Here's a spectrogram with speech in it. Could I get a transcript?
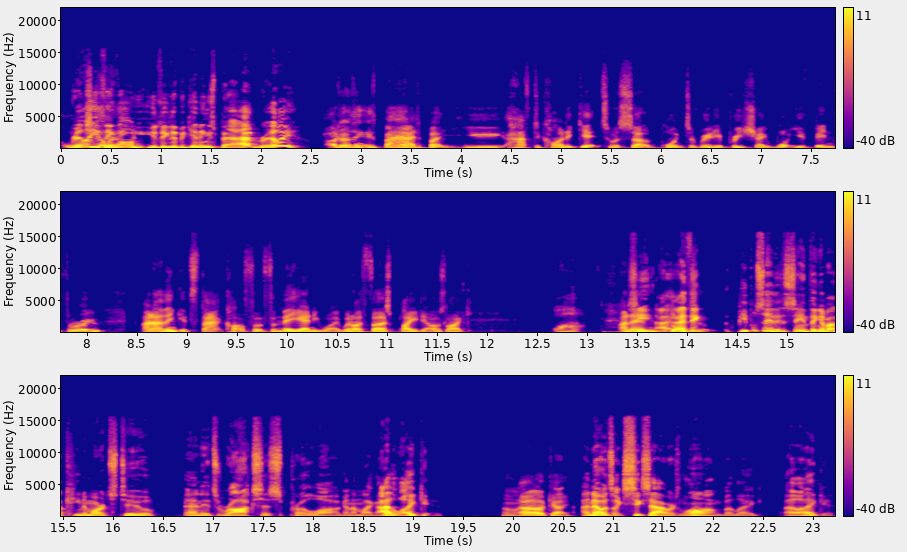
What's really, you think on? you think the beginning's bad? Really? I don't think it's bad, but you have to kind of get to a certain point to really appreciate what you've been through. And I think it's that kind of for, for me anyway. When I first played it, I was like, what? And See, then I, I think people say the same thing about Kingdom Hearts 2 and its Roxas prologue, and I'm like, I like it. I'm like, Oh, okay. I know it's like six hours long, but like, I like it.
